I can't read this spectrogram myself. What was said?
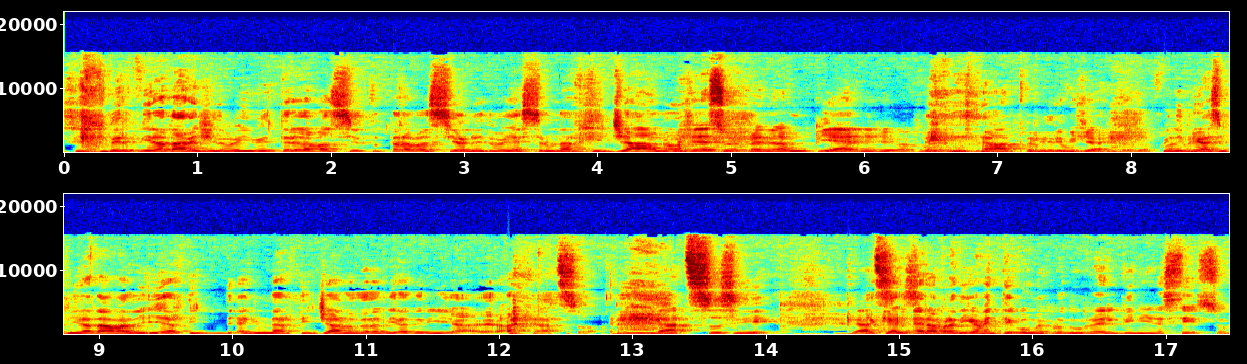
per piratare ci dovevi mettere la passione, tutta la passione, dovevi essere un artigiano. Invece adesso per prendere la VPN cioè, ma pure- Esatto, so fare. Quindi prima si piratava, eri un artigiano della pirateria. Era... Cazzo, cazzo sì. Cazzo Perché sì. era praticamente come produrre il vinile stesso,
